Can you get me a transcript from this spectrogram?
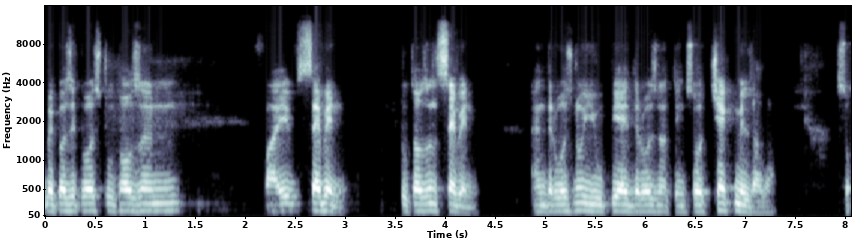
because it was 2005 7 2007 and there was no upi there was nothing. So check milta so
